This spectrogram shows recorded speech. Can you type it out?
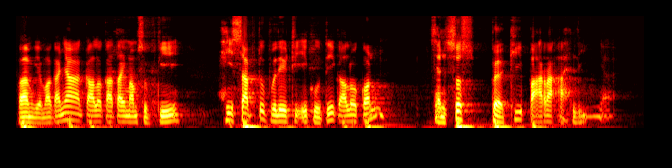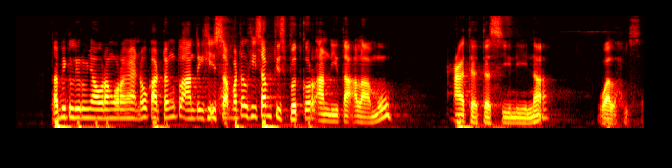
Paham ya? Makanya kalau kata Imam Subki, hisab itu boleh diikuti kalau konsensus bagi para ahlinya. Tapi kelirunya orang-orang NU kadang itu anti hisab. Padahal hisab disebut Quran di ta'alamu ada dasinina wal hisab.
